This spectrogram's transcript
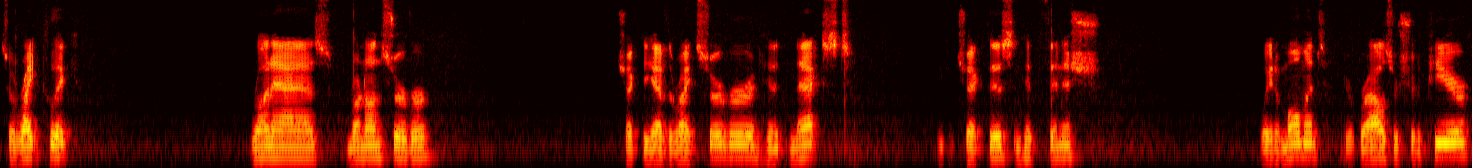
So right click, run as, run on server, check that you have the right server and hit next. You can check this and hit finish. Wait a moment, your browser should appear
